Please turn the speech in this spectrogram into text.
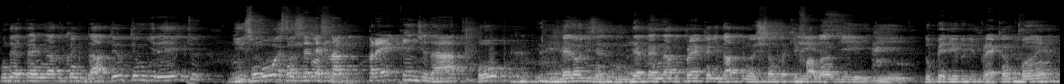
com determinado candidato, eu tenho o direito de expor essa com situação. determinado pré-candidato. Ou, melhor dizendo, um determinado pré-candidato, que nós estamos aqui Isso. falando de, de, do período de pré-campanha,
